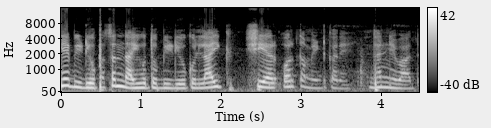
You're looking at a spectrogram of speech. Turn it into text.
यह वीडियो पसंद आई हो तो वीडियो को लाइक, शेयर और कमेंट करें। धन्यवाद।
